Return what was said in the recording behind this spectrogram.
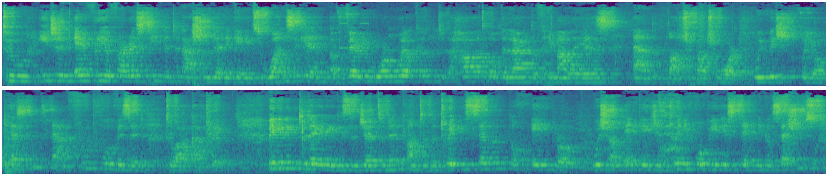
to each and every of our esteemed international delegates, once again, a very warm welcome to the heart of the land of Himalayas and much, much more. We wish for your pleasant and fruitful visit to our country. Beginning today, ladies and gentlemen, until the 27th of April, we shall engage in 24 various technical sessions,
